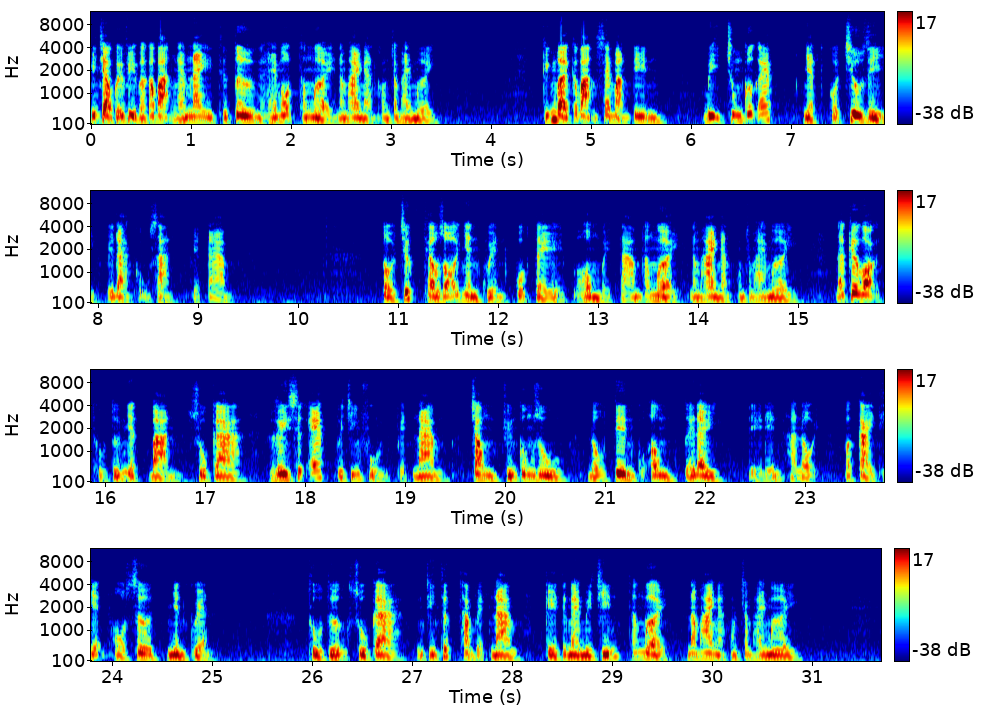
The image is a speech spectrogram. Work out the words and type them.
Kính chào quý vị và các bạn ngày hôm nay thứ Tư ngày 21 tháng 10 năm 2020. Kính mời các bạn xem bản tin Bị Trung Quốc ép, Nhật có chiêu gì với Đảng Cộng sản Việt Nam. Tổ chức theo dõi nhân quyền quốc tế vào hôm 18 tháng 10 năm 2020 đã kêu gọi Thủ tướng Nhật Bản Suga gây sức ép với chính phủ Việt Nam trong chuyến công du đầu tiên của ông tới đây để đến Hà Nội và cải thiện hồ sơ nhân quyền. Thủ tướng Suga cũng chính thức thăm Việt Nam kể từ ngày 19 tháng 10 năm 2020.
